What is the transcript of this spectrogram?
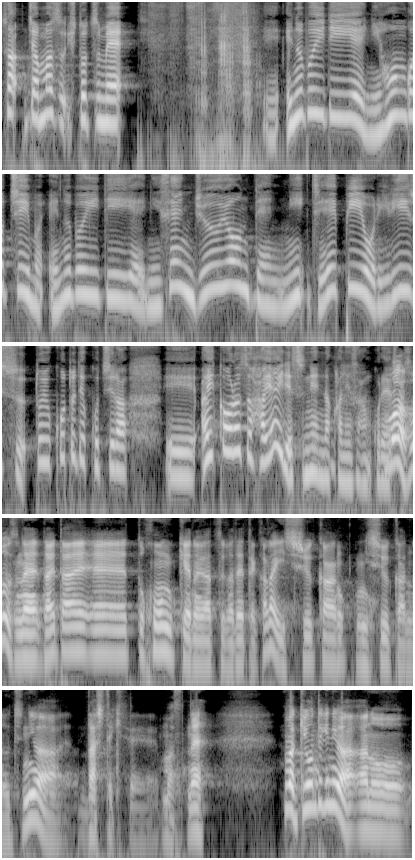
さあ、じゃあまず一つ目。えー NVDA 日本語チーム NVDA2014.2 JP をリリースということで、こちら、えー相変わらず早いですね、中根さん、これ。まあそうですね。大体、えっ、と、本家のやつが出てから1週間、2週間のうちには出してきてますね。まあ基本的には、あの、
